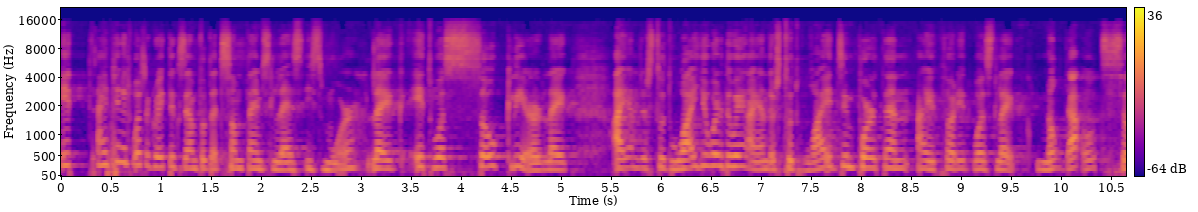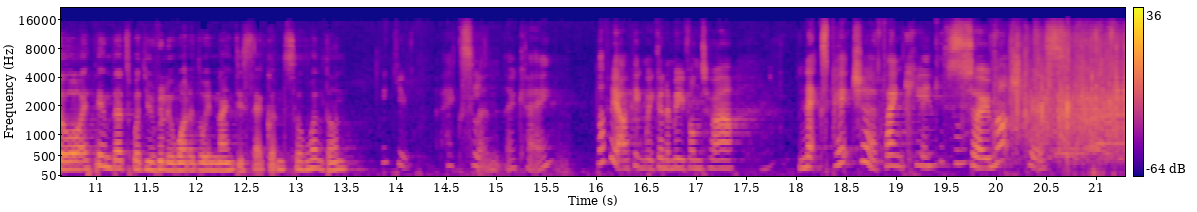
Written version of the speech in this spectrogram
it, I think it was a great example that sometimes less is more. Like it was so clear. Like I understood why you were doing. I understood why it's important. I thought it was like no doubt. So I think that's what you really want to do in 90 seconds. So well done. Thank you. Excellent. Okay. Lovely. I think we're going to move on to our next picture. Thank you, Thank you so, so much, Tris.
